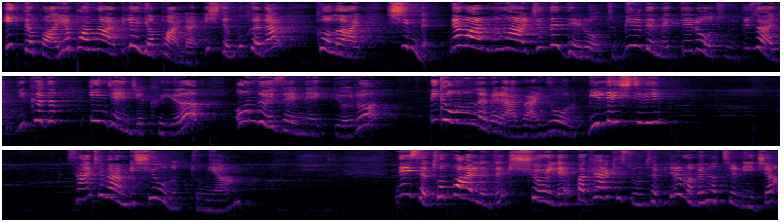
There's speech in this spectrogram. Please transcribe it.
İlk defa yapanlar bile yaparlar. İşte bu kadar kolay. Şimdi ne var bunun haricinde? Dereotu. Bir demet dereotunu güzelce yıkadım. İnce ince kıyıp onu da üzerine ekliyorum. Bir de onunla beraber yoğurup birleştireyim. Sanki ben bir şey unuttum ya. Neyse toparladık. Şöyle bak herkes unutabilir ama ben hatırlayacağım.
